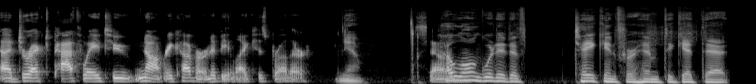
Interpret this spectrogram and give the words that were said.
a direct pathway to not recover, to be like his brother. Yeah. So, how long would it have taken for him to get that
